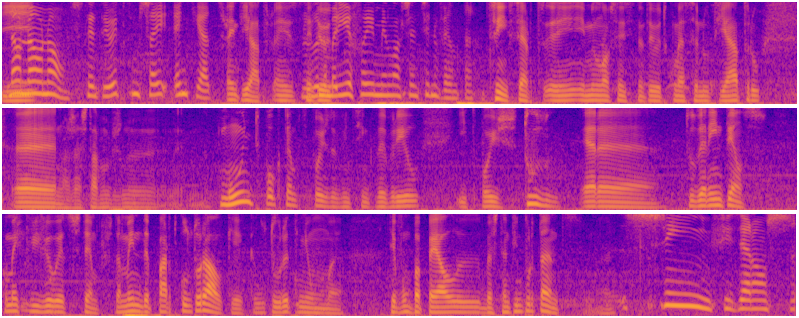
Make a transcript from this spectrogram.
E... Não, não, não, 78 comecei em teatro. Em teatro, em 78. No Dona Maria foi em 1990. Sim, certo, em, em 1978 começa no teatro, uh, nós já estávamos no, muito pouco tempo depois do 25 de Abril e depois tudo era, tudo era intenso. Como é que viveu esses tempos? Também da parte cultural, que a cultura tinha uma teve um papel eh, bastante importante. É? Sim, fizeram-se.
